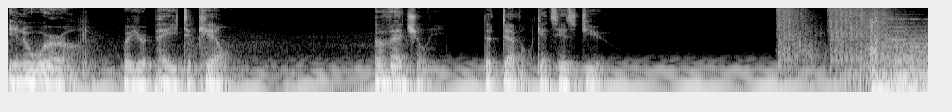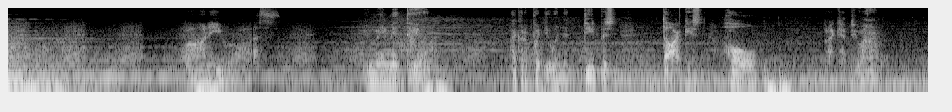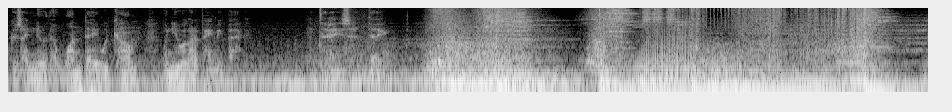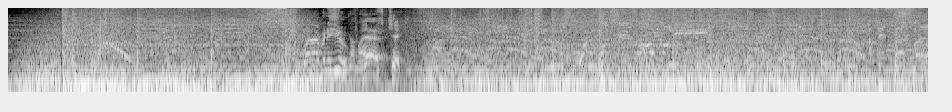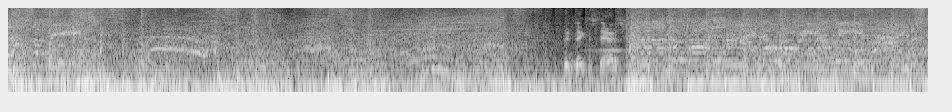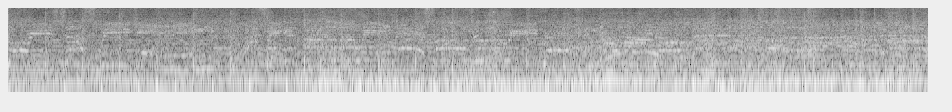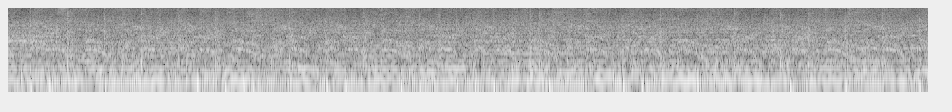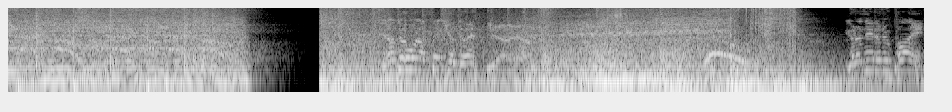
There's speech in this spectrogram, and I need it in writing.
In a world where you're paid to kill, eventually the devil gets his due. Barney Ross. You made me a deal. I could have put you in the deepest, darkest hole, but I kept you out. Because I knew that one day would come when you were going to pay me back. And today's that day. What happened to you? Got my ass kicked. Take the stairs? You're doing what I think you're doing. Yeah, I am. You're gonna need a new plane.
